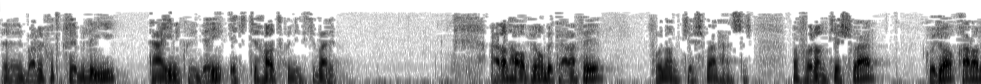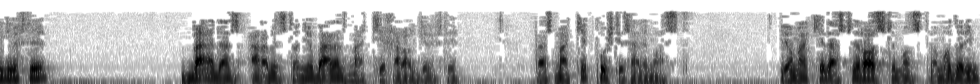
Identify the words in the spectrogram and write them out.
برای خود قبله ای تعیین کنید یعنی اجتهاد کنید که بله الان هواپیما به طرف فلان کشور هستش و فلان کشور کجا قرار گرفته؟ بعد از عربستان یا بعد از مکه قرار گرفته. پس مکه پشت سر ماست. یا مکه دست راست ماست و ما داریم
